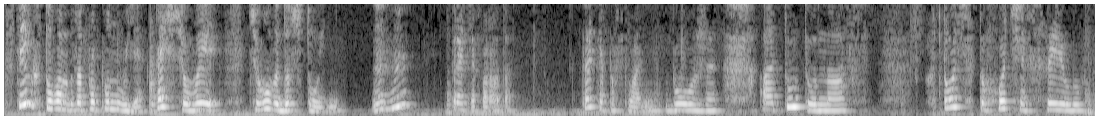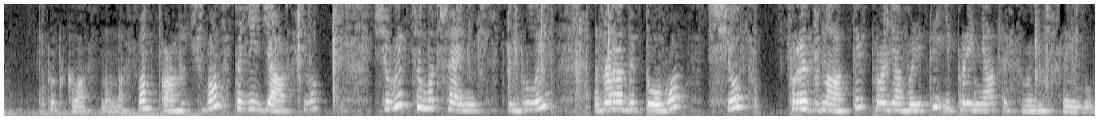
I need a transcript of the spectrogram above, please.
З тим, хто вам запропонує те, що ви, чого ви достойні. Угу. Третя порада. Третє послання. Боже. А тут у нас хтось, хто хоче силу. Тут класно у нас. Вам кажуть, що вам стає ясно, що ви в цьому мученичестві були заради того, щоб признати, проявити і прийняти свою силу.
